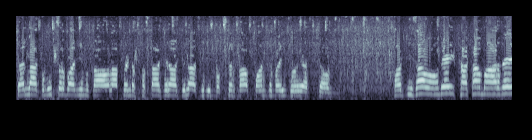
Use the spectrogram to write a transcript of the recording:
ਪਹਿਲਾ ਕਬੂਤਰਬਾਜੀ ਮੁਕਾਬਲਾ ਪਿੰਡ ਫੱਤਾਕਿਰਾ ਜ਼ਿਲ੍ਹਾ ਸ੍ਰੀ ਮੁਕਤਸਰ ਸਾਹਿਬ 5 ਮਈ 2024 ਫੌਜੀ ਸਾਹਿਬ ਆਉਂਦੇ ਹੀ ਠਾਠਾ ਮਾਰਦੇ।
